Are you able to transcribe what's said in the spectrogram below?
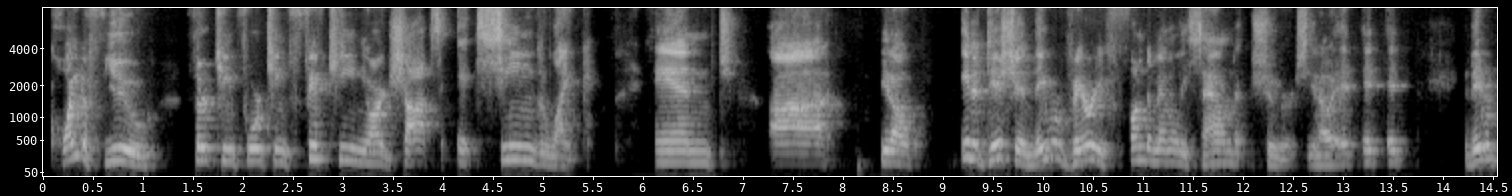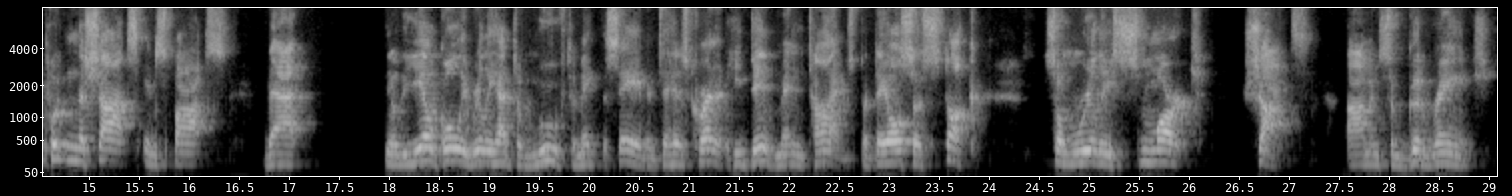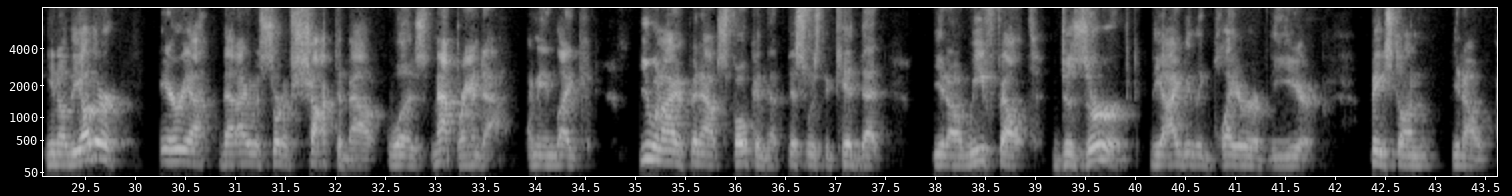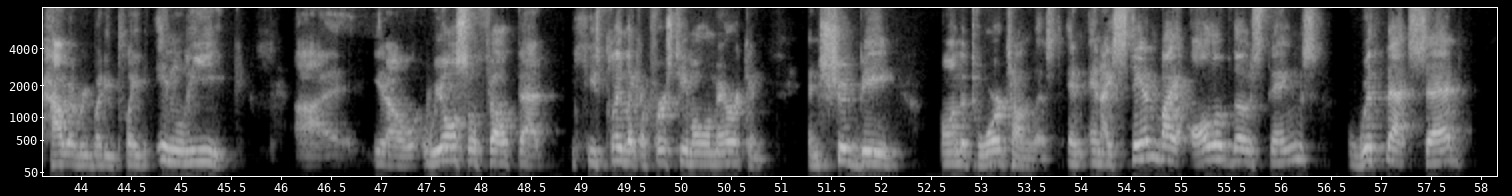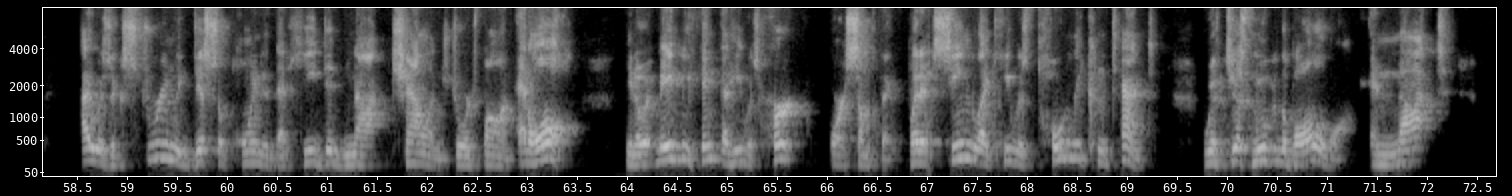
quite a few 13, 14, 15 yard shots, it seemed like and, uh, you know, in addition, they were very fundamentally sound shooters. You know, it, it, it, they were putting the shots in spots that, you know, the Yale goalie really had to move to make the save. And to his credit, he did many times, but they also stuck some really smart shots um, and some good range. You know, the other area that I was sort of shocked about was Matt Brandau. I mean, like, you and I have been outspoken that this was the kid that, you know, we felt deserved the Ivy League player of the year based on, you know, how everybody played in league. Uh, you know, we also felt that he's played like a first team All American and should be on the Tewaaraton list. And, and I stand by all of those things. With that said, I was extremely disappointed that he did not challenge George Baughan at all you know, it made me think that he was hurt or something, but it seemed like he was totally content with just moving the ball along and not,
